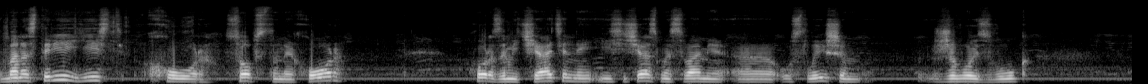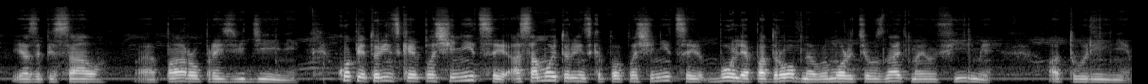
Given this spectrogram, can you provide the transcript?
В монастыре есть хор, собственный хор. Хор замечательный. И сейчас мы с вами э, услышим живой звук. Я записал э, пару произведений. Копия Туринской плащаницы, о самой Туринской плащанице более подробно вы можете узнать в моем фильме о Турине.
